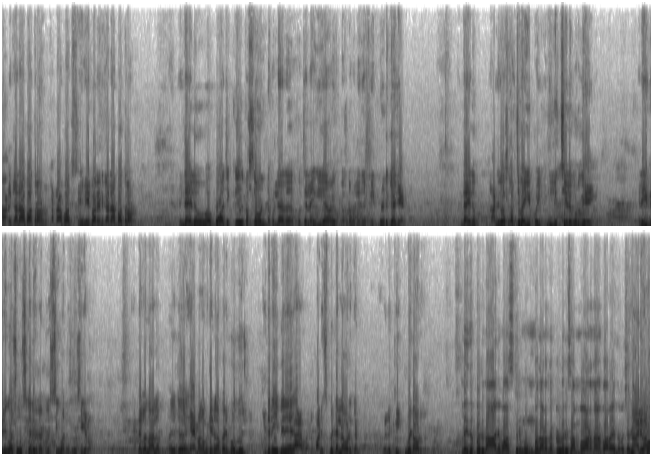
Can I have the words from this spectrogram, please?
അത് കഥാപാത്രമാണല്ലോ കഥാപാത്രം സിനിമയിൽ പറയുന്ന കഥാപാത്രമാണല്ലോ എന്തായാലും ബോജയ്ക്ക് പ്രശ്നമുണ്ട്. പുള്ളി അത് കുറച്ച് ലൈംഗികമായ പ്രശ്നം പുള്ളി ട്രീറ്റ്മെന്റ് എടുക്കുക ചെയ്യണം. എന്തായാലും അണിദോഷം കുറച്ച് വൈകിപ്പോയി. ഇനി ലിച്ചിയിൽ കൊടുക്കുകയായിരിക്കും. പിന്നെ ഇവരും കുറച്ച് സൂക്ഷിക്കണം. ഇവരുടെ ഡ്രസ്സിങ് മറ്റും സൂക്ഷിക്കണം. എന്തൊക്കെ വന്നാലും ഇത് ഹേമ കമ്മിറ്റിയുടെ പറയുമ്പോൾ ഒന്നുമില്ല ഇതിന് ഇവർ പണിഷ്മെന്റ് അല്ല കൊടുക്കേണ്ടത്. ഇവർ ട്രീറ്റ്മെന്റാണ് കൊടുക്കേണ്ടത്. അല്ല ഇതിപ്പോ ഒരു നാല് മാസത്തിന് മുമ്പ് നടന്നിട്ടുള്ള ഒരു സംഭവമാണെന്നാണ് പറയുന്നത്. പക്ഷെ നാല് മാസം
